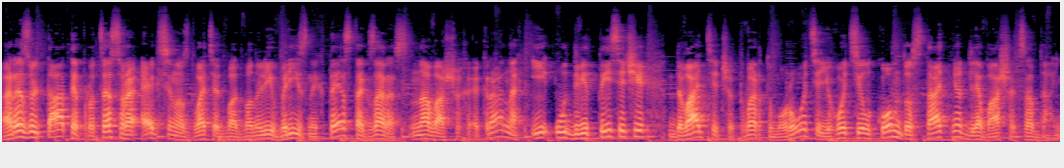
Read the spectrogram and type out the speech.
Результати процесора Exynos 2220 в різних тестах зараз на ваших екранах, і у 2024 році його цілком достатньо для ваших завдань,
